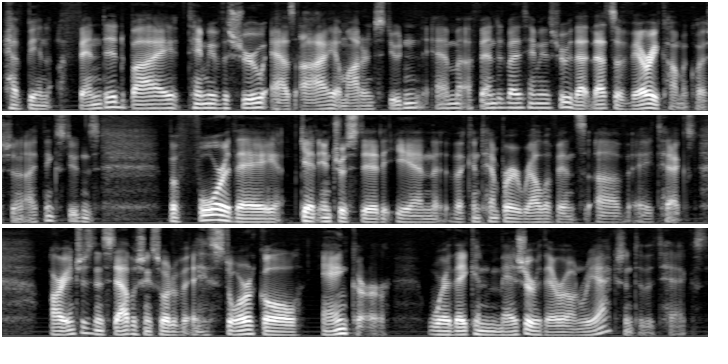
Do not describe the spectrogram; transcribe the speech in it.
have been offended by Taming of the Shrew, as I, a modern student, am offended by the Taming of the Shrew? That that's a very common question. I think students before they get interested in the contemporary relevance of a text are interested in establishing sort of a historical anchor where they can measure their own reaction to the text.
